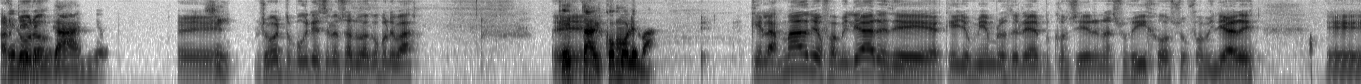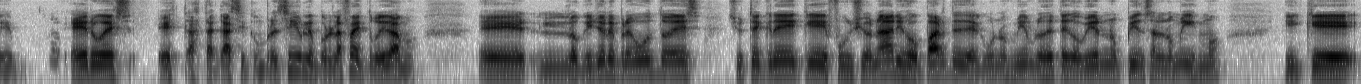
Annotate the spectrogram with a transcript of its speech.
en el engaño. Eh, sí. Roberto se lo saluda, ¿cómo le va? ¿Qué eh, tal? ¿Cómo le va? Que las madres o familiares de aquellos miembros del ERP consideren a sus hijos o familiares eh, héroes es hasta casi comprensible por el afecto, digamos. Eh, lo que yo le pregunto es si usted cree que funcionarios o parte de algunos miembros de este gobierno piensan lo mismo y que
